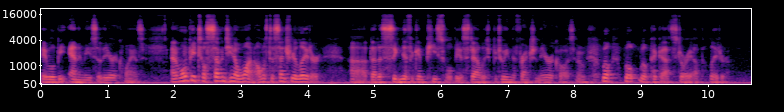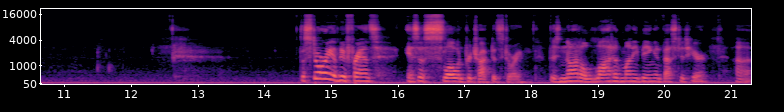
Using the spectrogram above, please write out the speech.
they will be enemies of the Iroquois. And it won't be till 1701, almost a century later, uh, that a significant peace will be established between the French and the Iroquois. We'll, we'll, we'll pick that story up later. The story of New France is a slow and protracted story. There's not a lot of money being invested here. Uh,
